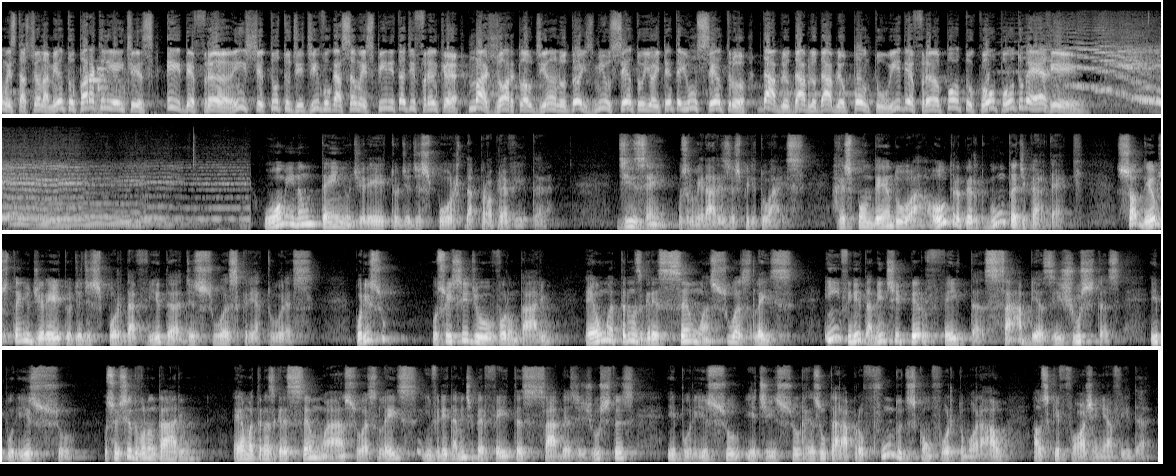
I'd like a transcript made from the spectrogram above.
com estacionamento para clientes. Idefran, Instituto de Divulgação Espírita de Franca, Major Claudiano 2181 Centro, www.idefran.com.br. O homem não tem o direito de dispor da própria vida. Dizem os luminares espirituais, respondendo a outra pergunta de Kardec. Só Deus tem o direito de dispor da vida de suas criaturas. Por isso, o suicídio voluntário é uma transgressão às suas leis, infinitamente perfeitas, sábias e justas, e por isso o suicídio voluntário é uma transgressão às suas leis infinitamente perfeitas, sábias e justas, e por isso e disso resultará profundo desconforto moral aos que fogem à vida.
